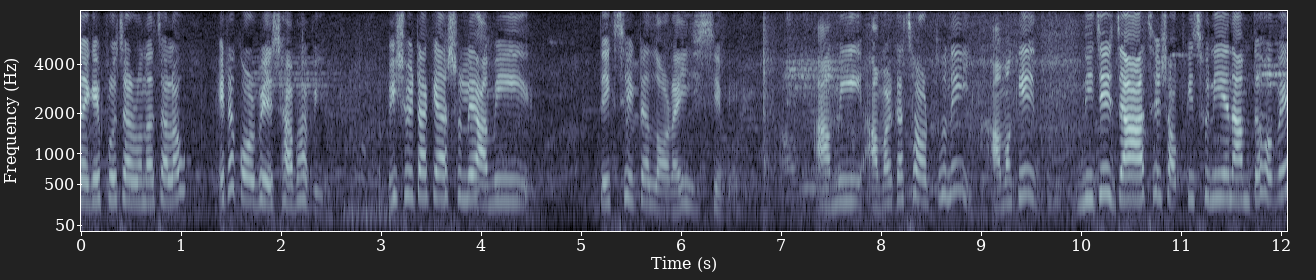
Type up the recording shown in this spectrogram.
জায়গায় প্রচারণা চালাও, এটা করবে স্বাভাবিক। বিষয়টাকে আসলে আমি দেখছি একটা লড়াই হিসেবে। আমি, আমার কাছে অর্থ নেই। আমাকে নিজে যা আছে সব কিছু নিয়ে নামতে হবে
